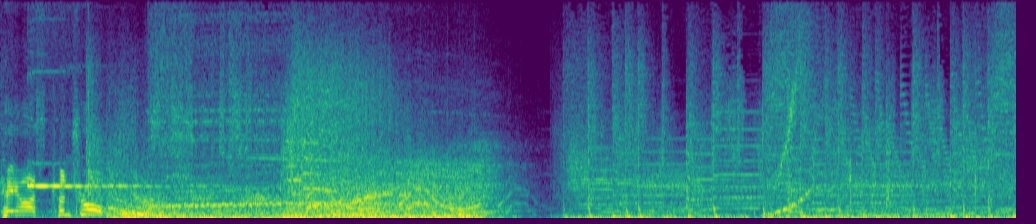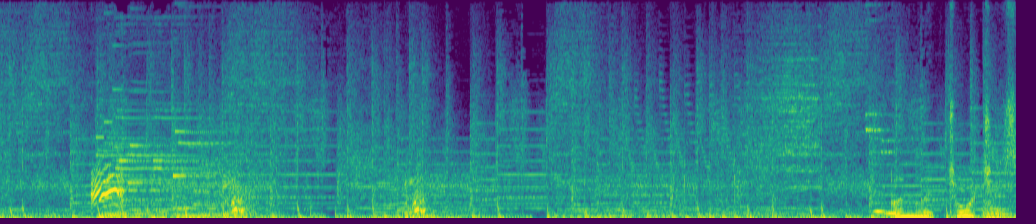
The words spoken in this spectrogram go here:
Chaos control! Torches.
